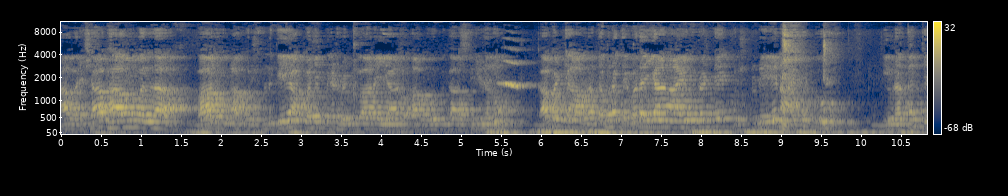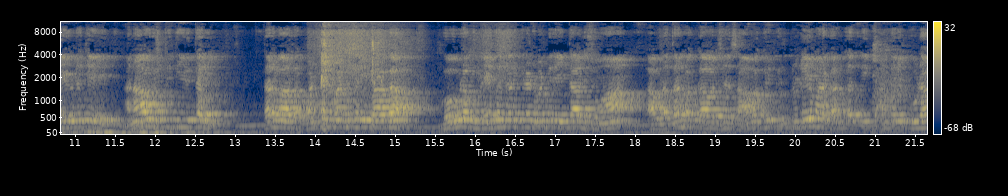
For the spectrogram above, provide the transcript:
ఆ వర్షాభావం వల్ల వారు ఆ కృష్ణుడికే అప్పచెప్పినటువంటి వారయ్యారు ఆ గోపికా స్త్రీలను. కాబట్టి ఆ వ్రతమునకు ఎవరయ్యా నాయకుడు అంటే కృష్ణుడే నాయకుడు. ఈ వ్రతం చేయుటచే అనావృష్టి తీరుతని తర్వాత పంటలు పండుతాయి బాగా. గోవులకు మేత దొరికినటువంటిది అయితాది సుమా. ఆ వ్రతంలో కావలసిన సామగ్రి కృష్ణుడే మనకు అందరి అందరికి కూడా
